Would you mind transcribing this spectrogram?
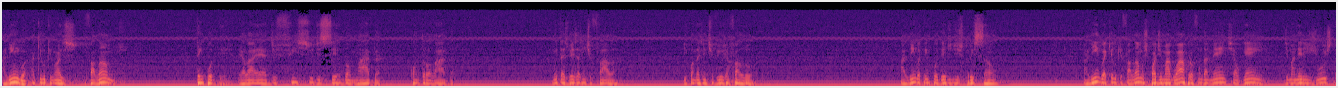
A língua, aquilo que nós falamos, tem poder. Ela é difícil de ser domada, controlada. Muitas vezes a gente fala, e quando a gente viu, já falou. A língua tem poder de destruição. A língua, aquilo que falamos, pode magoar profundamente alguém de maneira injusta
